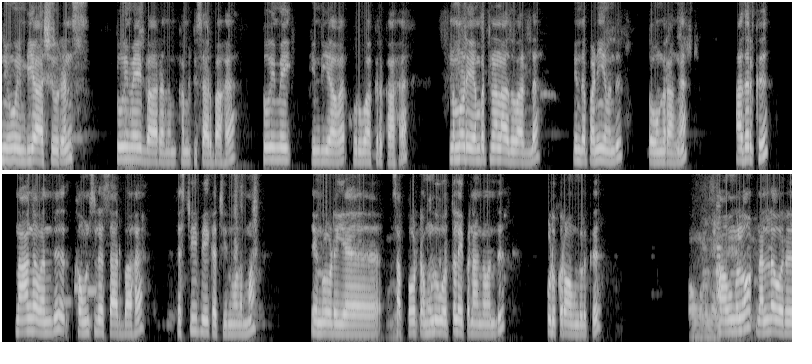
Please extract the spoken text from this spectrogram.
நியூ இந்தியா அஷூரன்ஸ் தூய்மை பாரதம் கமிட்டி சார்பாக தூய்மை இந்தியாவை உருவாக்குறதுக்காக நம்மளுடைய எண்பத்தி நாலாவது வார்டில் இந்த பணியை வந்து துவங்குறாங்க. அதற்கு நாங்கள் வந்து கவுன்சிலர் சார்பாக எஸ்டிபி கட்சியின் மூலமாக எங்களுடைய சப்போர்ட்டை முழு ஒத்துழைப்பை நாங்கள் வந்து கொடுக்குறோம் அவங்களுக்கு. அவங்களும் அவங்களும் நல்ல ஒரு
